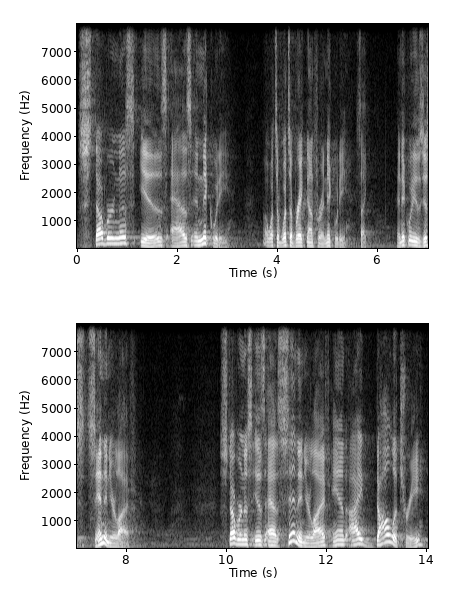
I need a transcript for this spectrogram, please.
Stubbornness is as iniquity. Well, what's, a, what's a breakdown for iniquity? It's like iniquity is just sin in your life. Stubbornness is as sin in your life, and idolatry,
